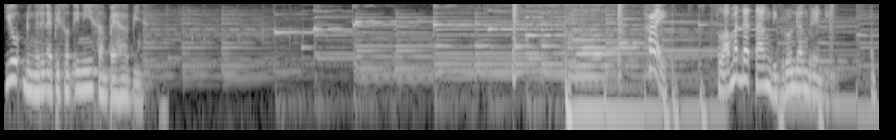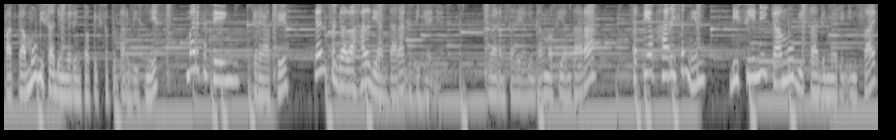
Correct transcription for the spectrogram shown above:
Yuk dengerin episode ini sampai habis. Hai, selamat datang di Berondang Branding tempat kamu bisa dengerin topik seputar bisnis, marketing, kreatif, dan segala hal di antara ketiganya. Bareng saya Lintang Noviantara, setiap hari Senin, di sini kamu bisa dengerin insight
